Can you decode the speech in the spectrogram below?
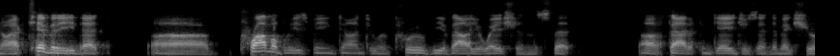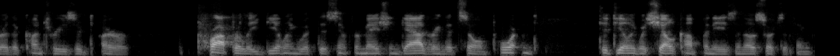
know, activity that uh, probably is being done to improve the evaluations that uh, FATF engages in to make sure the countries are, are properly dealing with this information gathering that's so important to dealing with shell companies and those sorts of things.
